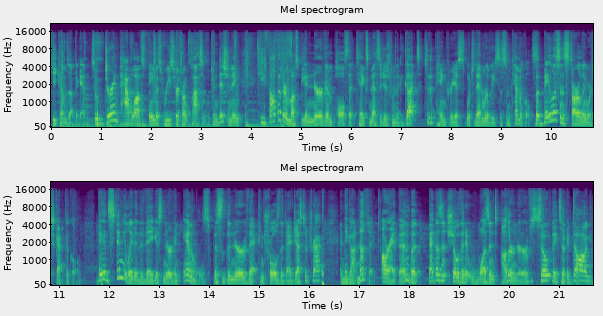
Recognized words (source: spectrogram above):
he comes up again. So during Pavlov's famous research on classical conditioning, he thought that there must be a nerve impulse that takes messages from the gut to the pancreas, which then releases some chemicals. But Bayliss and Starling were skeptical. They had stimulated the vagus nerve in animals, this is the nerve that controls the digestive tract, and they got nothing. All right then, but that doesn't show that it wasn't other nerves. So they took a dog,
